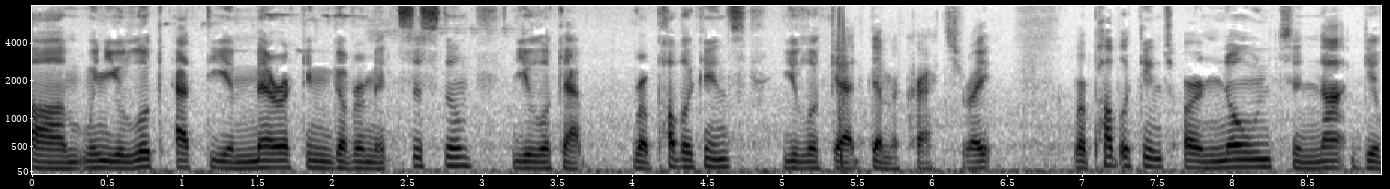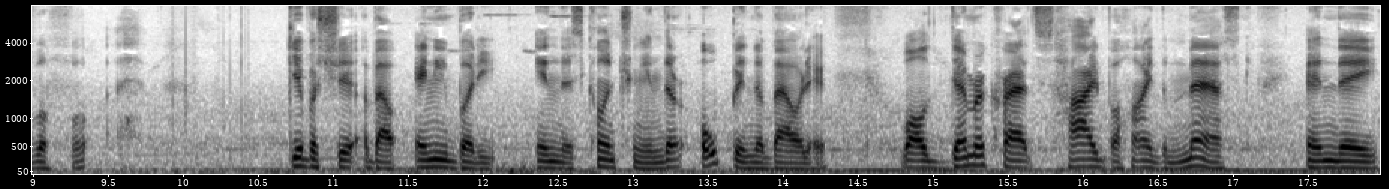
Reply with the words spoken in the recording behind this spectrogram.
Um, when you look at the American government system, you look at Republicans, you look at Democrats, right? Republicans are known to not give a fu- give a shit about anybody in this country and they're open about it. While Democrats hide behind the mask and they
